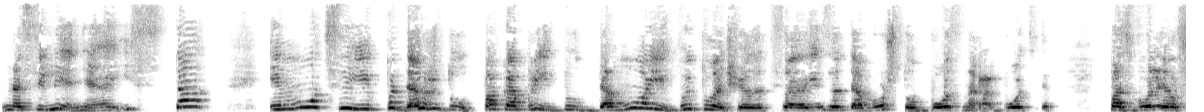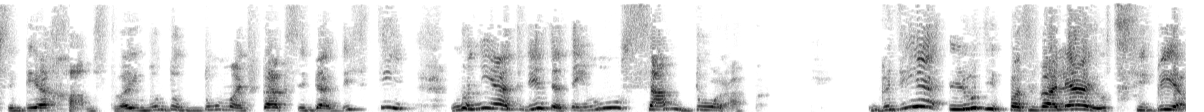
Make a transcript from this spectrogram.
населения из 100 эмоции подождут, пока придут домой и выплачутся из-за того, что босс на работе позволил себе хамство и будут думать, как себя вести, но не ответят ему сам дурак. Где люди позволяют себе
